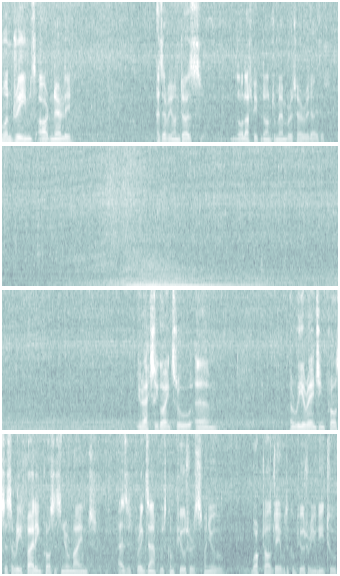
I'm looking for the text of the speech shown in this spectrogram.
One dreams ordinarily, as everyone does, though a lot of people don't remember it or realise it, you're actually going through um, a rearranging process, a refiling process in your mind. As if, for example, with computers, when you worked all day with a computer, you need to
